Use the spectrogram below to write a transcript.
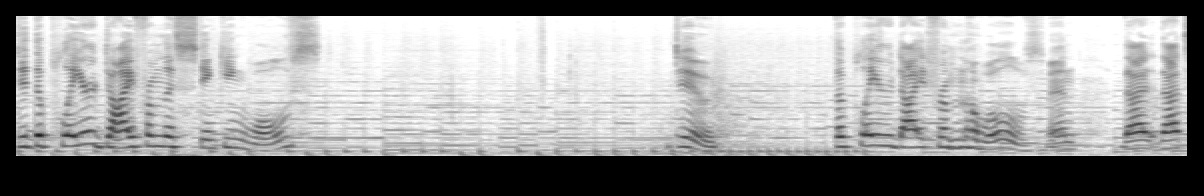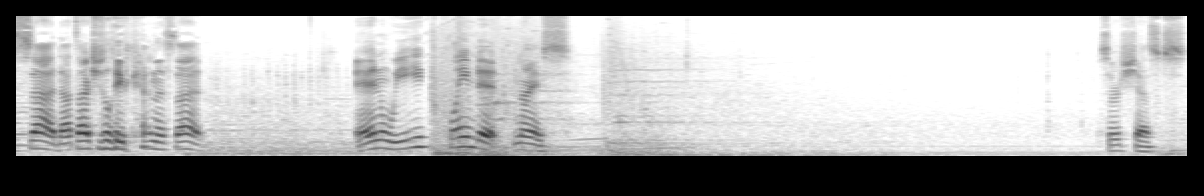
Did the player die from the stinking wolves? Dude. The player died from the wolves, man. That that's sad. That's actually kind of sad. And we claimed it. Nice. Search chests.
